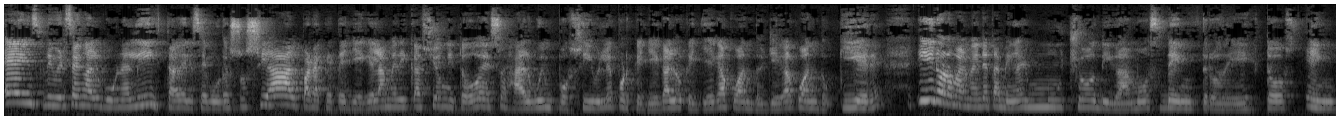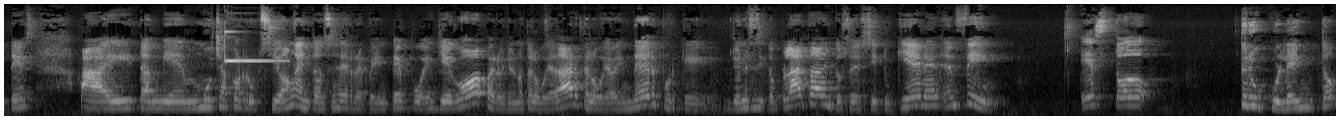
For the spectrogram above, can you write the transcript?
e inscribirse en alguna lista del seguro social para que te llegue la medicación y todo eso es algo imposible porque llega lo que llega cuando llega cuando quiere y normalmente también hay mucho digamos dentro de estos entes hay también mucha corrupción, entonces de repente pues llegó, pero yo no te lo voy a dar, te lo voy a vender porque yo necesito plata, entonces si tú quieres, en fin, es todo truculento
